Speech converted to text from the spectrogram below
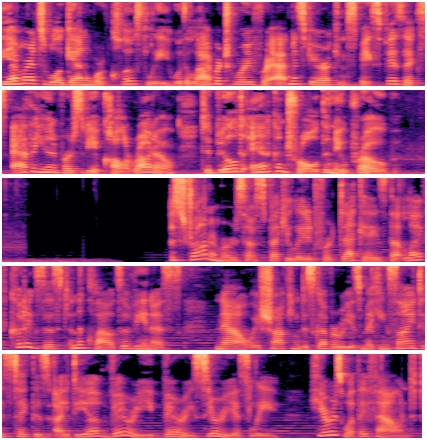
the Emirates will again work closely with the Laboratory for Atmospheric and Space Physics at the University of Colorado to build and control the new probe. Astronomers have speculated for decades that life could exist in the clouds of Venus. Now, a shocking discovery is making scientists take this idea very, very seriously. Here is what they found.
